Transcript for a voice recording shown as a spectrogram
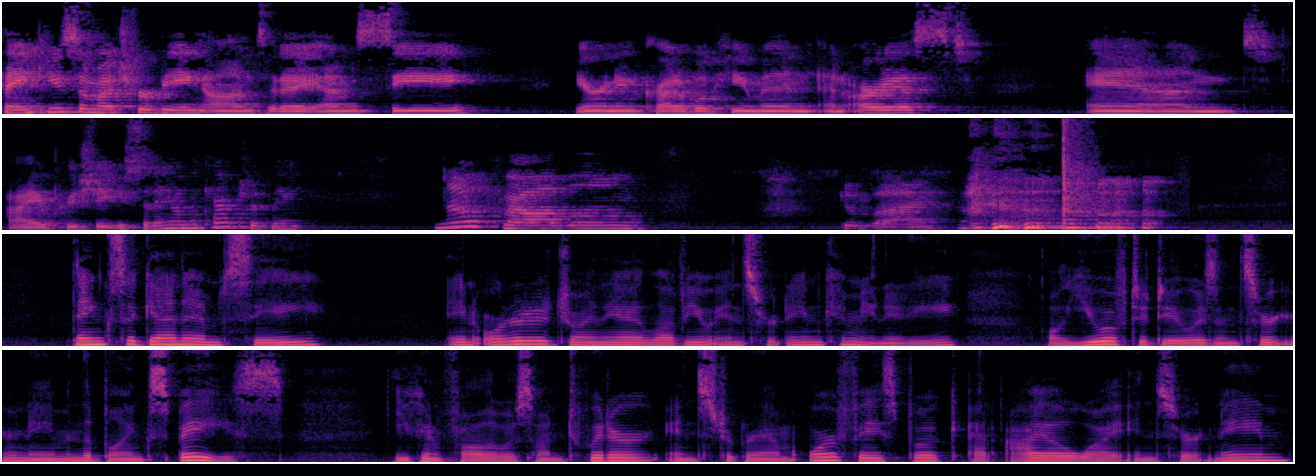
Thank you so much for being on today, MC. You're an incredible human and artist, and I appreciate you sitting on the couch with me. No problem. Goodbye. Thanks again, MC. In order to join the I Love You insert name community, all you have to do is insert your name in the blank space. You can follow us on Twitter, Instagram, or Facebook at ILY insert name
